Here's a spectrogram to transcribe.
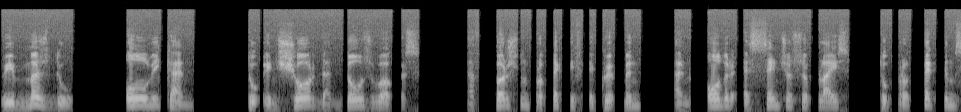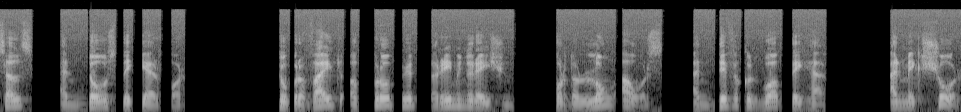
We must do all we can to ensure that those workers have personal protective equipment and other essential supplies to protect themselves and those they care for. To provide appropriate remuneration for the long hours and difficult work they have, and make sure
